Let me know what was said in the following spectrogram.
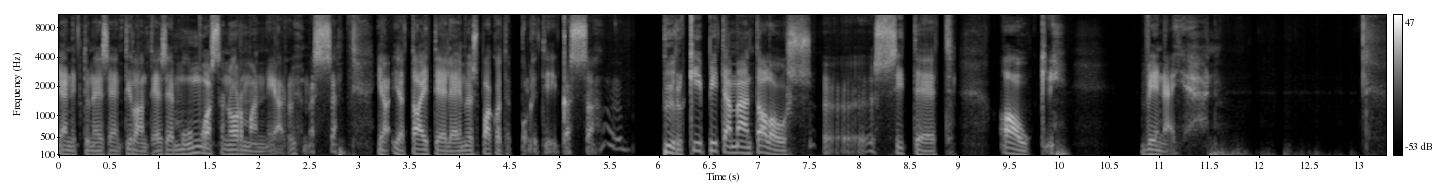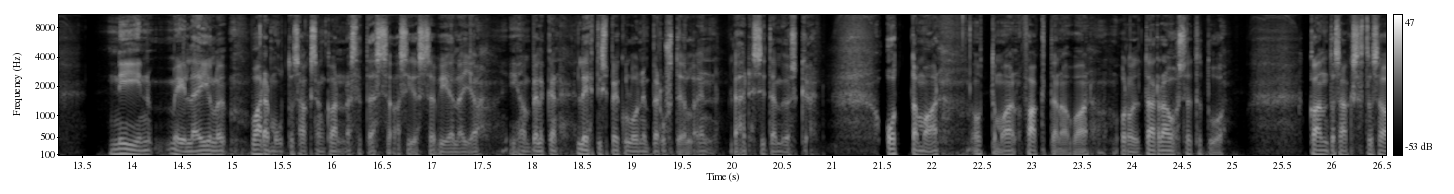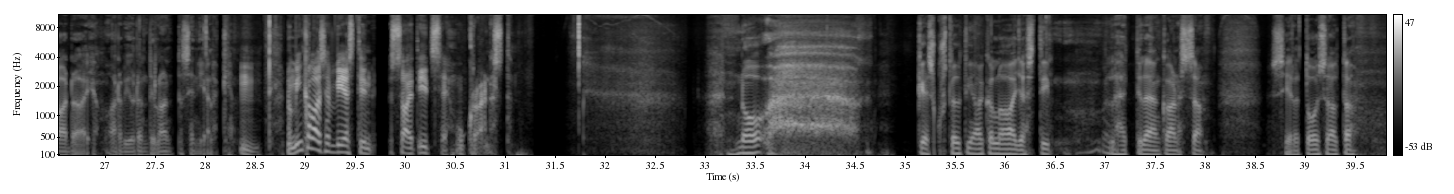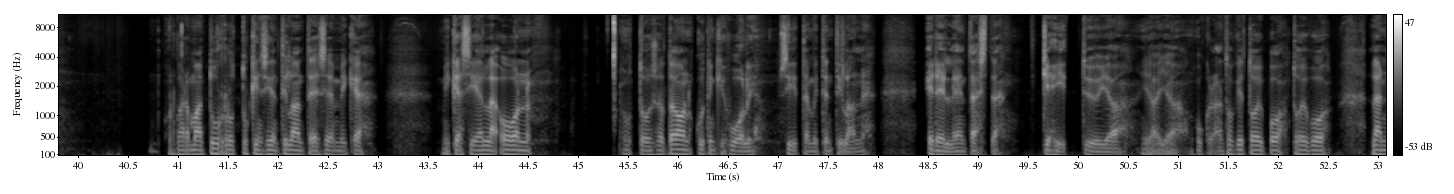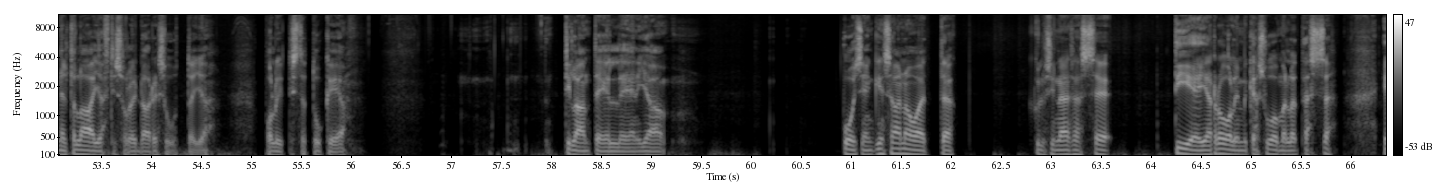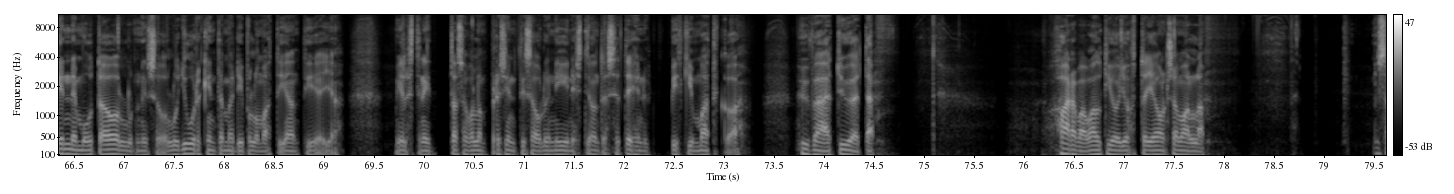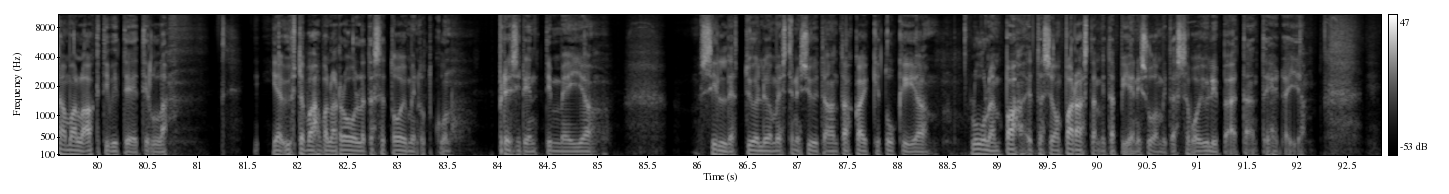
jännittyneeseen tilanteeseen, muun muassa Normannia-ryhmässä, ja, ja taiteilee myös pakotepolitiikassa. Pyrkii pitämään taloussiteet auki Venäjään. Niin, meillä ei ole varmuutta Saksan kannasta tässä asiassa vielä ja ihan pelkän lehtispekuloinnin perusteella en lähde sitä myöskään ottamaan, ottamaan faktana, vaan odotetaan rauhassa, että tuo kanta Saksasta saadaan ja arvioidaan tilannetta sen jälkeen. Mm. No minkälaisen viestin sait itse Ukrainasta? No keskusteltiin aika laajasti lähettilään kanssa. Siellä toisaalta on varmaan turruttukin siihen tilanteeseen, mikä – mikä siellä on, mutta toisaalta on kuitenkin huoli siitä, miten tilanne edelleen tästä kehittyy. Ja, ja, ja Ukraina toki toivoo, toivoo länneltä laajasti solidaarisuutta ja poliittista tukea tilanteelleen. Ja voisinkin sanoa, että kyllä sinänsä se tie ja rooli, mikä Suomella tässä ennen muuta ollut, niin se on ollut juurikin tämä diplomatian tie. Ja mielestäni tasavallan presidentti Sauli Niinistö on tässä tehnyt pitkin matkaa hyvää työtä. Harva valtiojohtaja on samalla, samalla aktiviteetilla ja yhtä vahvalla roolilla tässä toiminut kuin presidenttimme ja sille työlle on mielestäni syytä antaa kaikki tuki ja luulenpa, että se on parasta, mitä pieni Suomi tässä voi ylipäätään tehdä ja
